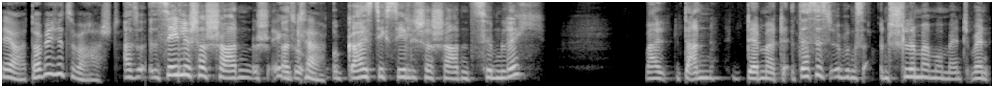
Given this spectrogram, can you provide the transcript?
ja, da bin ich jetzt überrascht. Also seelischer Schaden, also klar. geistig-seelischer Schaden ziemlich, weil dann dämmert. Das ist übrigens ein schlimmer Moment, wenn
